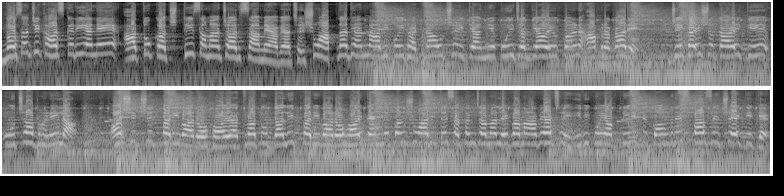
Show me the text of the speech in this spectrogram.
નૌસદજી, ખાસ કરી અને આ તો કચ્છથી સમાચાર સામે આવ્યા છે. શું આપના ધ્યાનમાં આવી કોઈ ઘટનાઓ છે કે અન્ય કોઈ જગ્યાઓએ પણ આ પ્રકારે જે કહી શકાય કે ઓછા ભણેલા, અશિક્ષિત પરિવારો હોય અથવા તો દલિત પરિવારો હોય, તેમને પણ શું આ રીતે સકંજામાં લેવામાં આવ્યા છે? એવી કોઈ અપડેટ કોંગ્રેસ પાસે છે કે કેમ?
